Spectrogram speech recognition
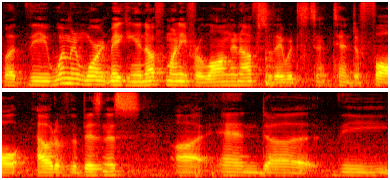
But the women weren't making enough money for long enough, so they would t- tend to fall out of the business. Uh, and uh, the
